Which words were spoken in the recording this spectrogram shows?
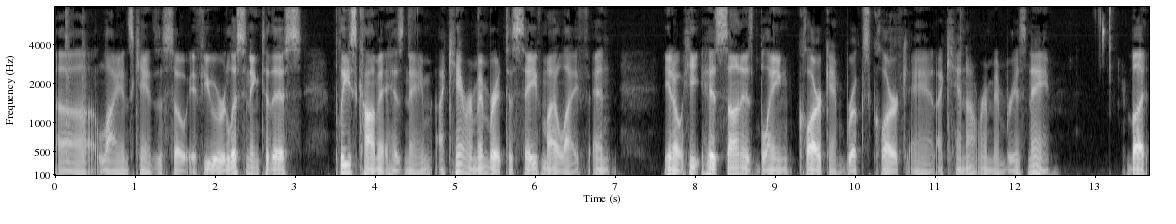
uh, Lyons, Kansas. So if you were listening to this, please comment his name. I can't remember it to save my life, and you know he his son is Blaine Clark and Brooks Clark, and I cannot remember his name, but.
